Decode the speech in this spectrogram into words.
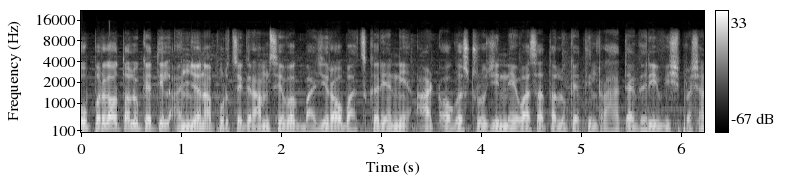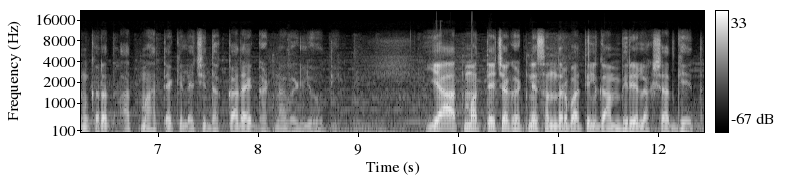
कोपरगाव तालुक्यातील अंजनापूरचे ग्रामसेवक बाजीराव भाचकर यांनी आठ ऑगस्ट रोजी नेवासा तालुक्यातील राहत्या घरी विषप्रशान करत आत्महत्या केल्याची धक्कादायक घटना घडली होती. या आत्महत्येच्या घटनेसंदर्भातील गांभीर्य लक्षात घेत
